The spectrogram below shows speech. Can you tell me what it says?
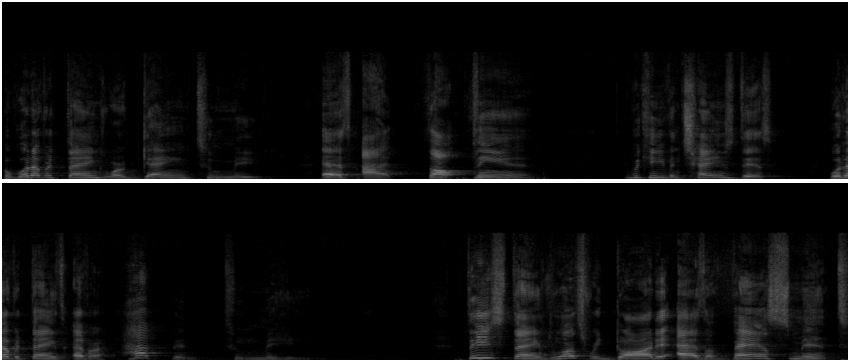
But whatever things were gained to me as I thought then, we can even change this. Whatever things ever happened to me. These things, once regarded as advancement,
